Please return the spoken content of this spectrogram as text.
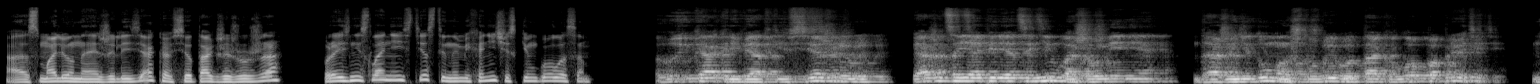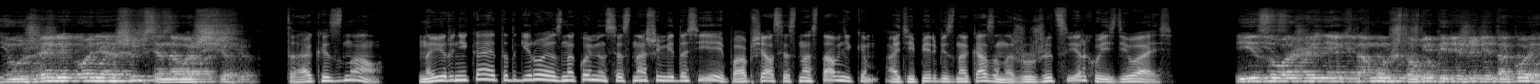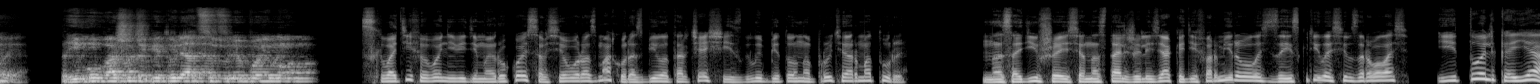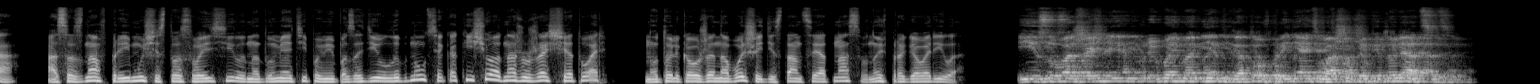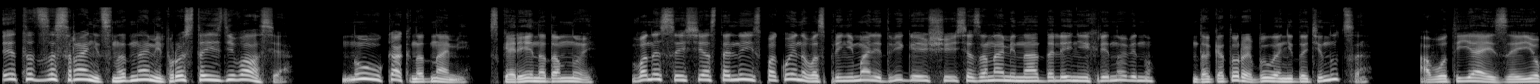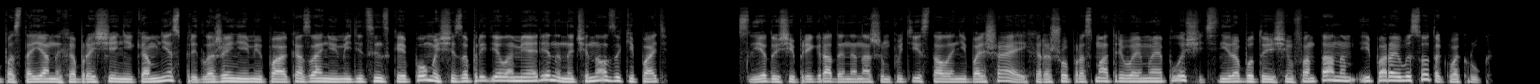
а смоленая железяка, все так же жужжа, произнесла неестественным механическим голосом. «Вы как, ребятки, все живы? Кажется, я переоценил ваше умение. Даже не думал, что вы вот так в лоб попрете. Неужели Оля ошибся на ваш счет?» Так и знал. Наверняка этот герой ознакомился с нашими досье и пообщался с наставником, а теперь безнаказанно жужжит сверху, издеваясь. Из уважения к тому, что вы пережили такое, приму вашу капитуляцию в любой мо...» Схватив его невидимой рукой, со всего размаху разбила торчащие из глыб бетона прутья арматуры. Насадившаяся на сталь железяка деформировалась, заискрилась и взорвалась. И только я, осознав преимущество своей силы над двумя типами позади, улыбнулся, как еще одна жужжащая тварь, но только уже на большей дистанции от нас вновь проговорила. Из уважения в любой момент готов принять вашу капитуляцию. Этот засранец над нами просто издевался. Ну, как над нами? Скорее надо мной. Ванесса и все остальные спокойно воспринимали двигающуюся за нами на отдалении хреновину, до которой было не дотянуться. А вот я из-за ее постоянных обращений ко мне с предложениями по оказанию медицинской помощи за пределами арены начинал закипать. Следующей преградой на нашем пути стала небольшая и хорошо просматриваемая площадь с неработающим фонтаном и парой высоток вокруг,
